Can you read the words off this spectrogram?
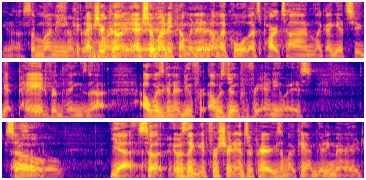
you know, some money, Some extra money, extra yeah, money coming in. I'm like, cool. That's part time. Like I get to get paid for the things that I was gonna do for I was doing for free anyways. so So. Yeah, so it was like for sure an answer prayer because I'm like, okay, I'm getting married.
